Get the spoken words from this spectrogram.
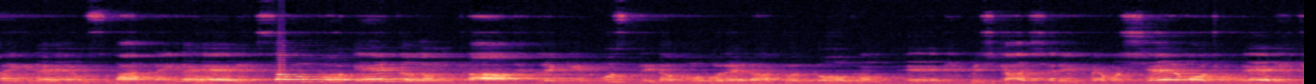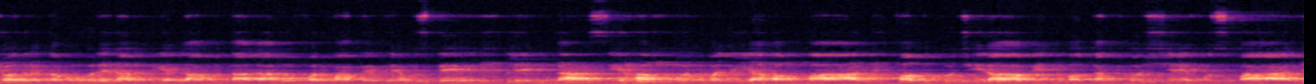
نہیں رہے، عثمان نہیں رہے۔ سب کو ایک غم تھا، لیکن اس دن ابو حریرہ کو دو غم تھے۔ مشکات شریف میں وہ شعر موجود ہے، جو حضرت ابو حریرہ رضی اللہ تعالیٰ عنہ فرماتے تھے اس دن، لِلنَّاسِ هَمٌ وَلِيَ امان فقد جراب وقتل شیخ عثمان،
